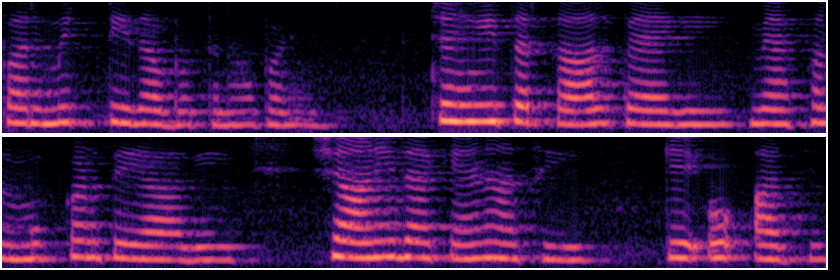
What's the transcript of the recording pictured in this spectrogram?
ਪਰ ਮਿੱਟੀ ਦਾ ਬੁੱਤ ਨਾ ਬਣੇ। ਚੰਗੀ ਤਰਕਾਲ ਪੈ ਗਈ, ਮਹਿਫਲ ਮੁੱਕਣ ਤੇ ਆ ਗਈ। ਸ਼ਾਣੀ ਦਾ ਕਹਿਣਾ ਸੀ ਕਿ ਉਹ ਅੱਜ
